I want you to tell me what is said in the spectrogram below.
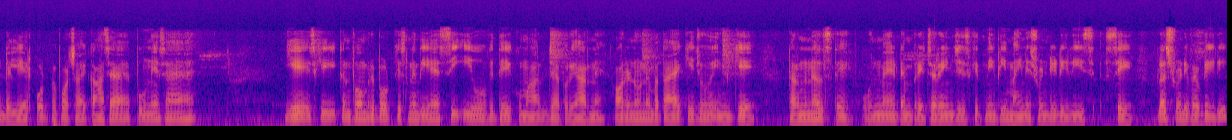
दिल्ली एयरपोर्ट पे पहुँचा है। कहाँ से आया है? पुणे से आया है। ये इसकी कंफर्म रिपोर्ट किसने दी है? सीईओ विदय कुमार जयपुरियार ने। और इन्होंने बताया कि जो इनके टर्मिनल्स थे, उनमें टेम्परेचर रेंजेस कितनी थी? माइनस ट्वेंटी डिग्री से plus twenty five degree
